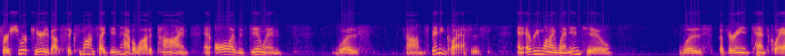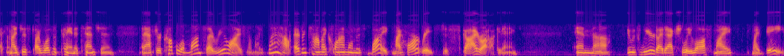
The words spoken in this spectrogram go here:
for a short period, about six months, I didn't have a lot of time, and all I was doing was um, spinning classes. And every one I went into was a very intense class, and I just I wasn't paying attention. And after a couple of months, I realized I'm like, wow, every time I climb on this bike, my heart rate's just skyrocketing. And uh, it was weird. I'd actually lost my my base.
